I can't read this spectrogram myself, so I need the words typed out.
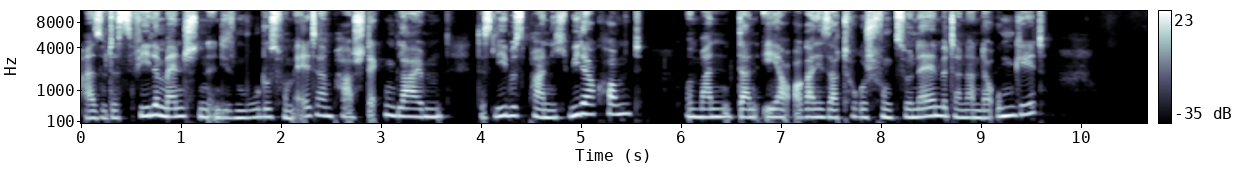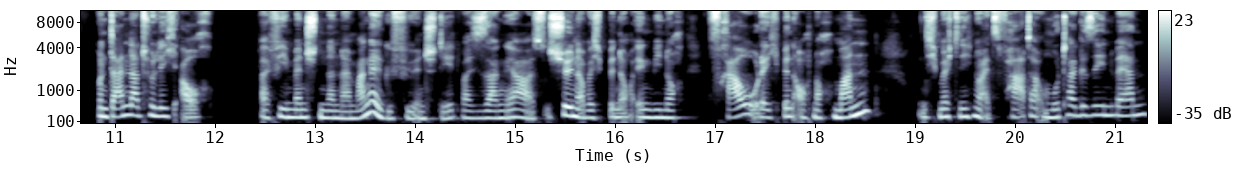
Also, dass viele Menschen in diesem Modus vom Elternpaar stecken bleiben, das Liebespaar nicht wiederkommt und man dann eher organisatorisch funktionell miteinander umgeht und dann natürlich auch bei vielen Menschen dann ein Mangelgefühl entsteht, weil sie sagen, ja, es ist schön, aber ich bin auch irgendwie noch Frau oder ich bin auch noch Mann und ich möchte nicht nur als Vater und Mutter gesehen werden.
